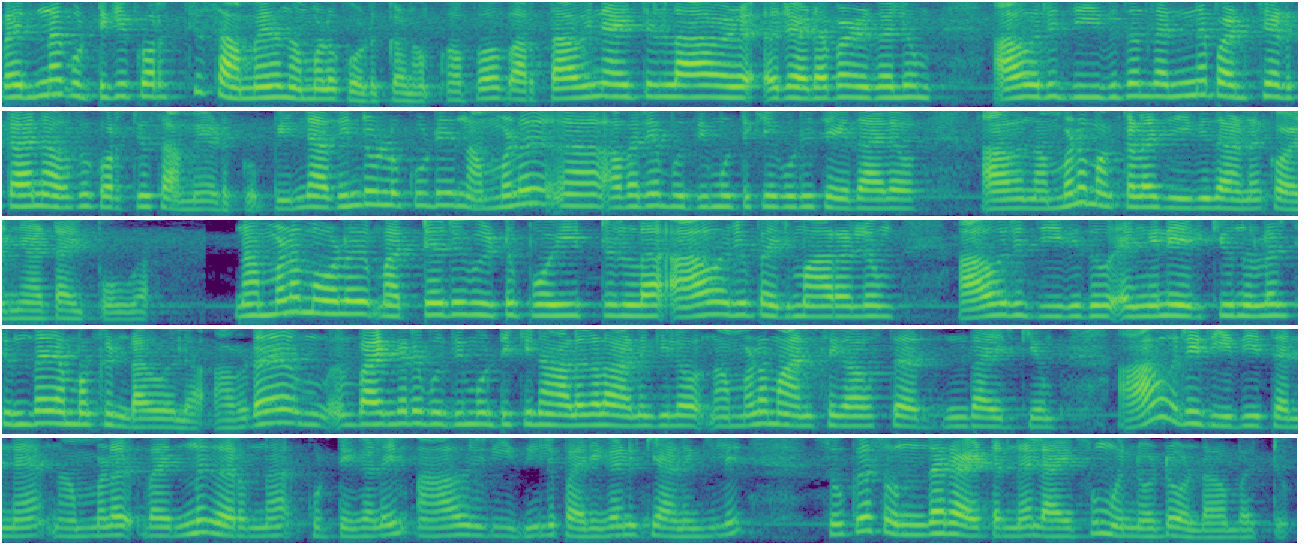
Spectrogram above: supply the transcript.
വരുന്ന കുട്ടിക്ക് കുറച്ച് സമയം നമ്മൾ കൊടുക്കണം. അപ്പോൾ ഭർത്താവിനായിട്ടുള്ള ആ ഒരു ഇടപഴകലും ആ ഒരു ജീവിതം തന്നെ പഠിച്ചെടുക്കാൻ അവർക്ക് കുറച്ച് സമയം സമയമെടുക്കും. പിന്നെ അതിന്റെ ഉള്ളിൽ കൂടി നമ്മൾ അവരെ ബുദ്ധിമുട്ടിക്കുക കൂടി ചെയ്താലോ നമ്മുടെ മക്കളെ ജീവിതമാണ് കുഴഞ്ഞാട്ടായി പോവുക. നമ്മളെ മോൾ മറ്റൊരു വീട്ടിൽ പോയിട്ടുള്ള ആ ഒരു പെരുമാറലും ആ ഒരു ജീവിതവും എങ്ങനെയായിരിക്കും എന്നുള്ളൊരു ചിന്ത നമുക്ക് ഉണ്ടാവുമല്ലോ അവിടെ ഭയങ്കര ബുദ്ധിമുട്ടിക്കുന്ന ആളുകളാണെങ്കിലോ നമ്മളെ മാനസികാവസ്ഥ എന്തായിരിക്കും? ആ ഒരു രീതിയിൽ തന്നെ നമ്മൾ വന്നു കയറുന്ന കുട്ടികളെയും ആ ഒരു രീതിയിൽ പരിഗണിക്കുകയാണെങ്കിൽ സുഖസുന്ദരമായിട്ട് തന്നെ ലൈഫ് മുന്നോട്ട് കൊണ്ടുപോകാൻ പറ്റും.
